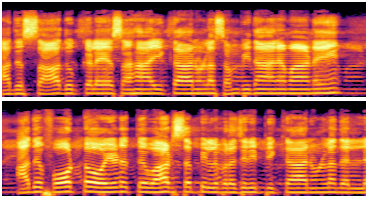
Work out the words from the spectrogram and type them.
അത് സാധുക്കളെ സഹായിക്കാനുള്ള സംവിധാനമാണ്. അത് ഫോട്ടോ എടുത്ത് വാട്സപ്പിൽ പ്രചരിപ്പിക്കാനുള്ളതല്ല.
